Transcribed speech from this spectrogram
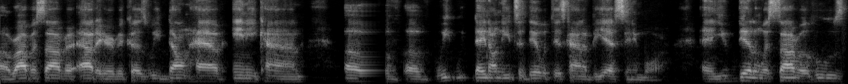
uh, Robert Sarver out of here because we don't have any kind of, of we they don't need to deal with this kind of BS anymore. And you dealing with Sarver who's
